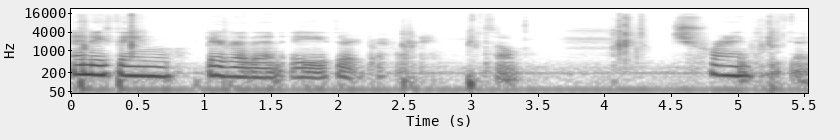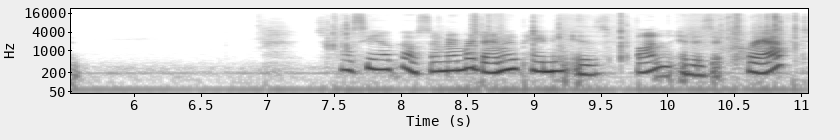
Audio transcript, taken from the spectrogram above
anything bigger than a 30 by 40. So, trying to be good. So, we'll see how it goes. So, remember, diamond painting is fun. It is a craft.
